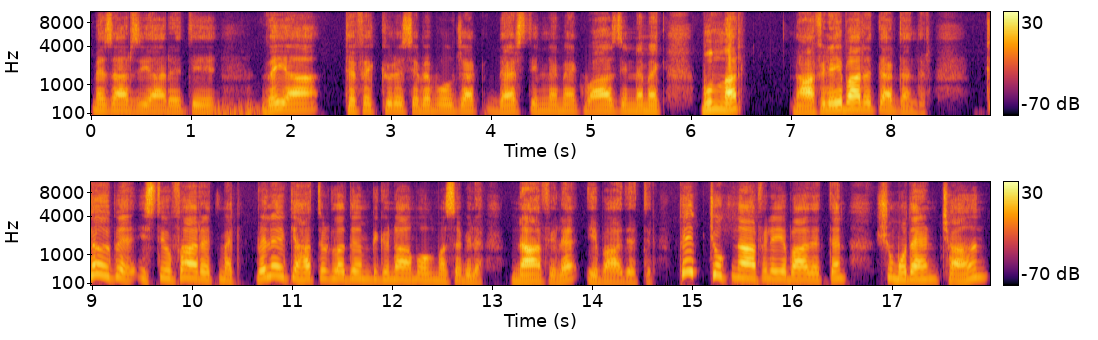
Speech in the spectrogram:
mezar ziyareti veya tefekküre sebep olacak ders dinlemek, vaaz dinlemek bunlar nafile ibadetlerdendir. Tövbe, istiğfar etmek, velev ki hatırladığım bir günahım olmasa bile nafile ibadettir. Pek çok nafile ibadetten şu modern çağın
